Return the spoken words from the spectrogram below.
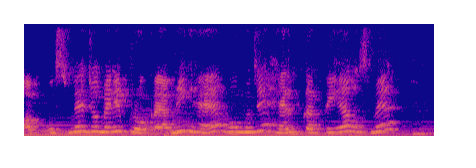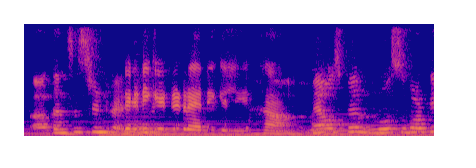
अब उसमें जो मेरी प्रोग्रामिंग है वो मुझे हेल्प करती है उसमें कंसिस्टेंट रहने डेडिकेटेड रहने के लिए हाँ।, हाँ मैं उस पर रोज सुबह उठ के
